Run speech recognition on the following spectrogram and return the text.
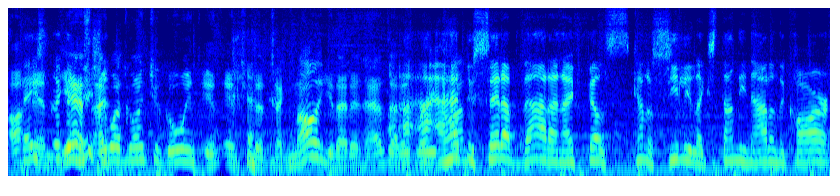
Uh, Face and yes, I was going to go in, in, into the technology that it has. That is I, I- very I had to set up that, and I felt kind of silly, like standing out in the car,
